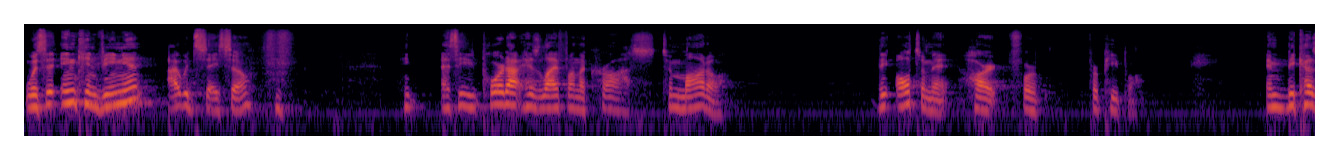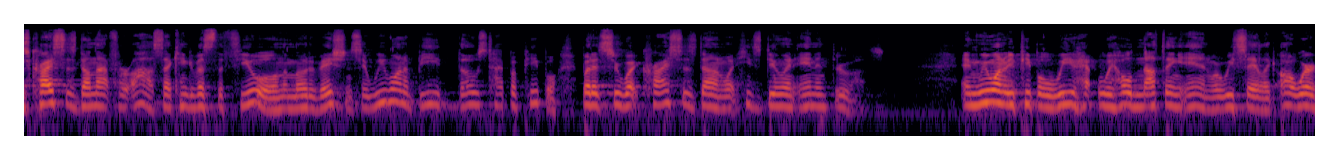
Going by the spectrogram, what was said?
Was it inconvenient? I would say so. he, as he poured out his life on the cross to model the ultimate heart for, for people. And because Christ has done that for us, that can give us the fuel and the motivation. Say, we want to be those type of people. But it's through what Christ has done, what he's doing in and through us. And we want to be people, we, ha- we hold nothing in, where we say, like, oh, we're,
